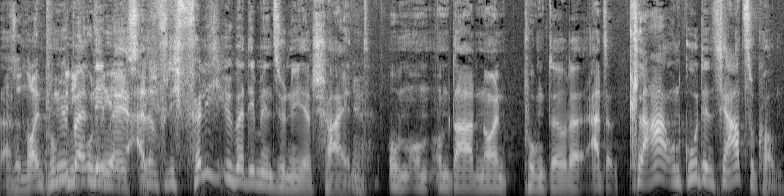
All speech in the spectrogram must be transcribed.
Also neun Punkte nicht überdim- unrealistisch. also dich völlig überdimensioniert scheint, um, um, um da neun Punkte oder also klar und gut ins Jahr zu kommen.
